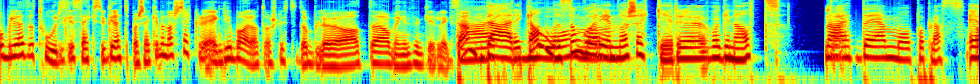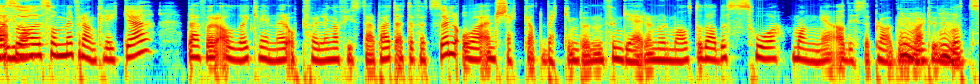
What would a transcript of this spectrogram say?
obligatoriske seks uker etterpå-sjekken, men da sjekker du egentlig bare at du har sluttet å blø og at eh, ammingen funker, liksom. Det er ikke alle som går inn og sjekker eh, vaginalt. Nei, det må på plass. Ja, altså, som i Frankrike, det er for alle kvinner oppfølging av fysioterapeut etter fødsel, og en sjekk at bekkenbunnen fungerer normalt. Og da hadde så mange av disse plagene Mm, vært mm. unngått.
